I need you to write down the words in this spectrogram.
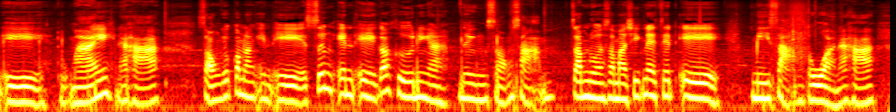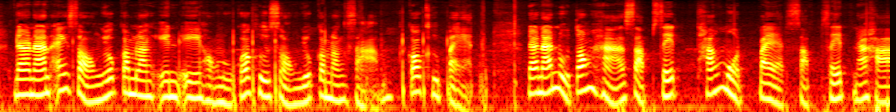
na ถูกไหมนะคะ 2 ยกกำลัง NA ซึ่ง NA ก็คือนี่ไง1 2 3จำนวนสมาชิกในเซต A มี 3 ตัวนะคะ ดังนั้นไอ้2ยกกำลัง NA ของหนูก็คือ 2 ยกกำลัง 3 ก็คือ 8 ดังนั้นหนูต้องหาสับเซตทั้งหมด 8 สับเซตนะคะ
